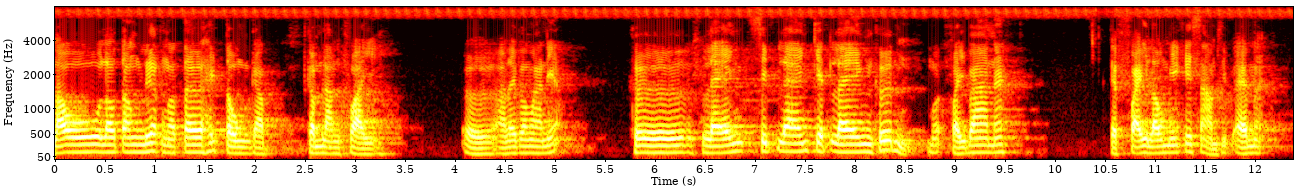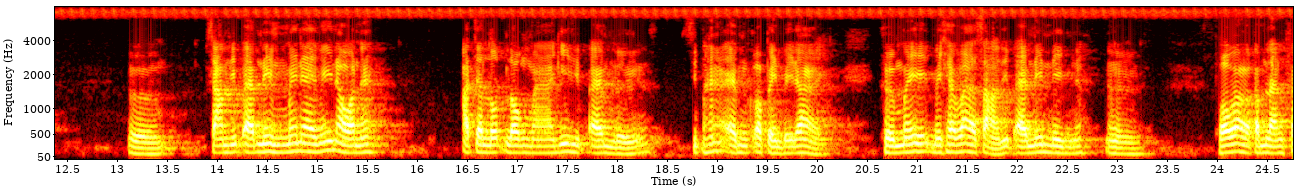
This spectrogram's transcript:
เราเราต้องเลือกมอเตอร์ให้ตรงกับกำลังไฟ เอออะไรประมาณเนี้ยคือแรงสิบแรงเจ็ดแรงขึ้นไฟบ้านนะ แต่ไฟเรามีแค่สามสิบแอมป์อะเออสามสิบแอมป์นี่ไม่แน่ไม่นอนนะ อาจจะลดลงมายี่สิบแอมป์หรือสิบห้าแอมป์ก็เป็นไปได้ คือไม่ไม่ใช่ว่าสามสิบแอมป์นิ่งๆนะเออเพราะว่ากำลังไฟ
